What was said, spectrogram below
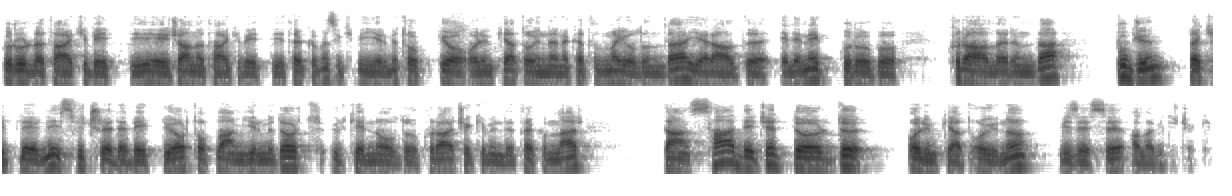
gururla takip ettiği, heyecanla takip ettiği takımımız 2020 Tokyo Olimpiyat oyunlarına katılma yolunda yer aldığı elemek grubu kurallarında bugün rakiplerini İsviçre'de bekliyor. Toplam 24 ülkenin olduğu kura çekiminde takımlardan sadece 4'ü olimpiyat oyunu vizesi alabilecek.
